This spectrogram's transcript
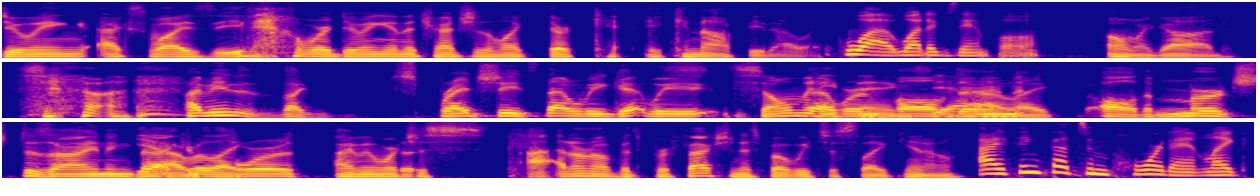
doing X Y Z that we're doing in the trenches? I'm like, there can, it cannot be that way. what what example Oh my god, I mean, it's like spreadsheets that we get, we so many that we're things. involved yeah, in, like all the merch designing back yeah, and we're like, forth. I mean, we're The- just I, I don't know if it's perfectionist, but we just like you know I think that's important. Like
